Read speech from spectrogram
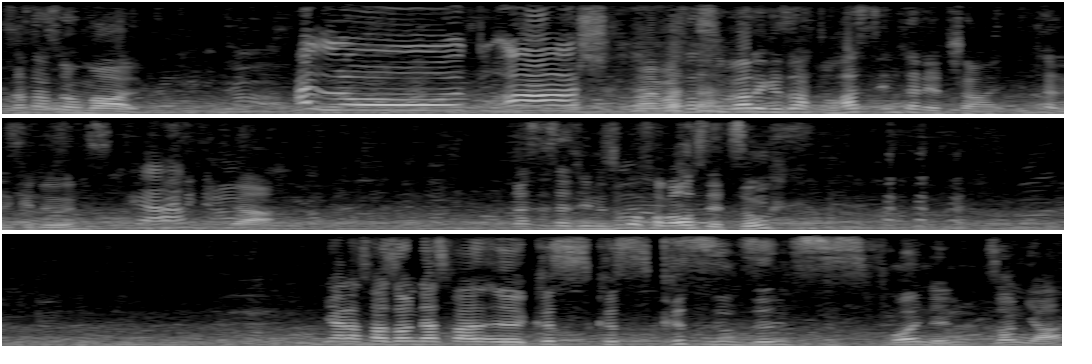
Sag das nochmal. Hallo, du Arsch! Nein, was hast du gerade gesagt? Du hast Internet Internetgedöns. Ja. Ja. Das ist natürlich eine super Voraussetzung. Ja, das war, Son das war äh, Chris, Chris, Christensens Freundin, Sonja,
